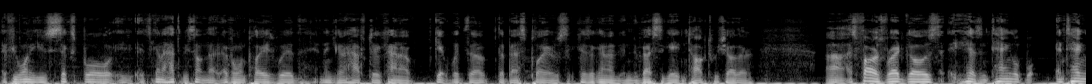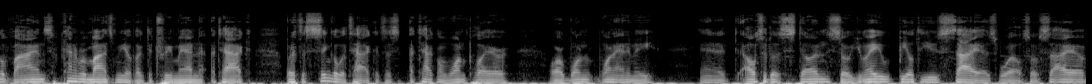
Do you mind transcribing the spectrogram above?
If you want to use six Bull, it's gonna have to be something that everyone plays with, and then you're gonna have to kind of get with the the best players because they're gonna investigate and talk to each other. Uh, as far as red goes, he has entangled entangled vines. Kind of reminds me of like the tree man attack, but it's a single attack. It's an attack on one player or one one enemy, and it also does stun. So you may be able to use Saya as well. So Saya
